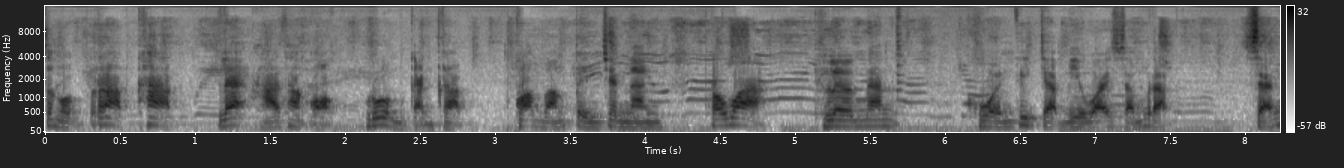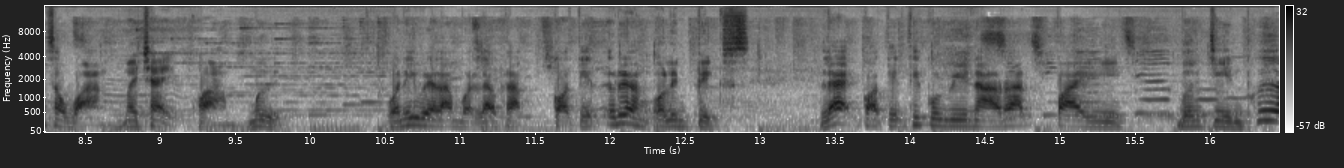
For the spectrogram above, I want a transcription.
สงบราบคาบและหาทางออกร่วมกันครับ ความหวังเป็นเช่นนั้น เพราะว่าเพลิงนั้นควรที่จะมีไว้สำหรับ แสงสว่างไม่ใช่ความมืด วันนี้เวลาหมดแล้วครับเกาะติดเรื่องโอลิมปิกส์และเกาะติดที่คุณวีนารัตน์ไปเมืองจีนเพื่อ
